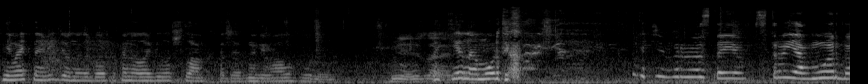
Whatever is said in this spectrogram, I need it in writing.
Снимать на видео надо было, как она ловила шланг, когда я наливала воду. Не, не знаю. Такие на морды же просто ее струя в морду.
